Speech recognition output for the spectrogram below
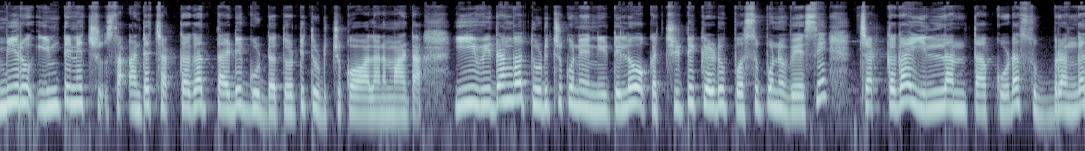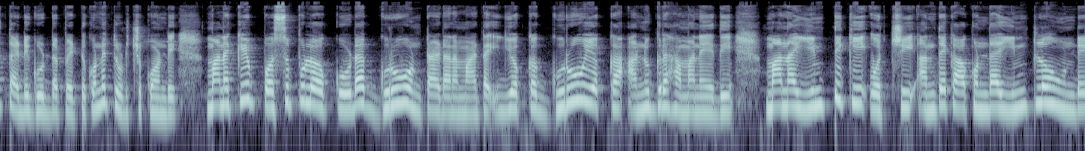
మీరు ఇంటిని అంటే చక్కగా తడి గుడ్డతోటి తుడుచుకోవాలన్నమాట. ఈ విధంగా తుడుచుకునే నీటిలో ఒక చిటికెడు పసుపును వేసి చక్కగా ఇల్లంతా కూడా శుభ్రంగా తడిగుడ్డ పెట్టుకొని తుడుచుకోండి. మనకి పసుపులో కూడా గురువు ఉంటాడనమాట. ఈ యొక్క గురువు యొక్క అనుగ్రహం అనేది మన ఇంటికి వచ్చి అంతేకాకుండా ఇంట్లో ఉండే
